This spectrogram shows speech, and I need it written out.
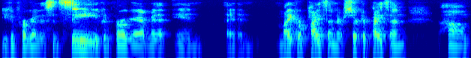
you can program this in C, you can program it in in MicroPython or CircuitPython, um,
